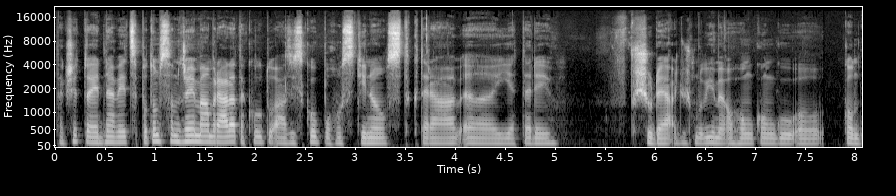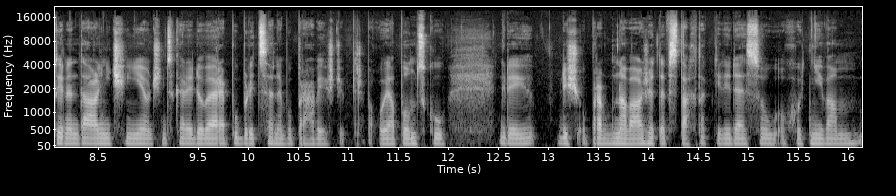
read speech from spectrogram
Takže to je jedna věc. Potom samozřejmě mám ráda takovou tu azijskou pohostinnost, která eh, je tedy všude, ať už mluvíme o Hongkongu, o kontinentální Číně, o Čínské lidové republice nebo právě ještě třeba o Japonsku, kdy když opravdu navážete vztah, tak ti lidé jsou ochotní vám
